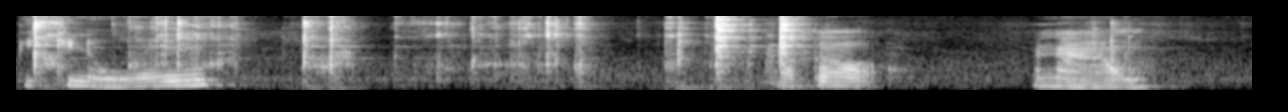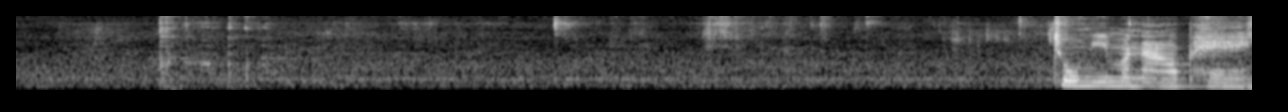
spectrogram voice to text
พริกขี้หนู แล้วก็มะนาวช่วงนี้มะนาวแพง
